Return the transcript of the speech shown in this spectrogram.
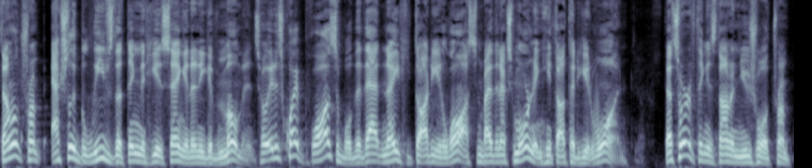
Donald Trump actually believes the thing that he is saying at any given moment. So it is quite plausible that that night he thought he had lost, and by the next morning he thought that he had won. That sort of thing is not unusual with Trump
